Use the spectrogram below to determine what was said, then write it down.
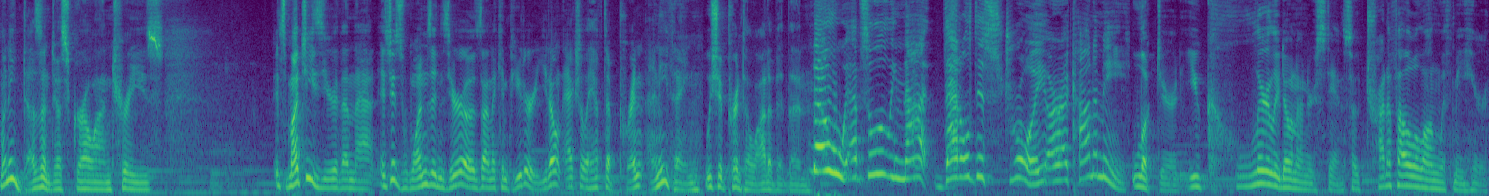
Money doesn't just grow on trees. It's much easier than that. It's just ones and zeros on a computer. You don't actually have to print anything. We should print a lot of it then. No, absolutely not. That'll destroy our economy. Look, Jared, you clearly don't understand, so try to follow along with me here.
